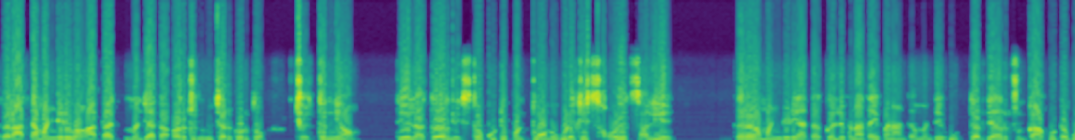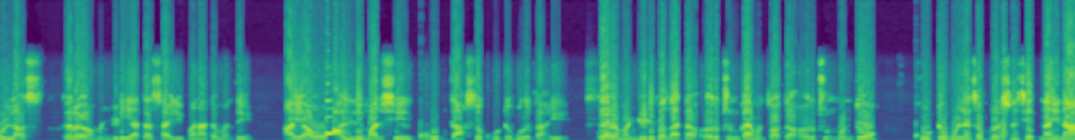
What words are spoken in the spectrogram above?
तर आता मंडळी बघ आता म्हणजे आता अर्जुन विचार करतो चैतन्य त्याला तर नुसतं कुठे पण तोंड उघड्याची सवयच झाली आहे तर मंडळी आता कल्पना ताई पण आता म्हणते उत्तर दे अर्जुन का खोटं बोललास? तर मंडळी आता सायली पण आता म्हणते आई आहो हल्ली माझ्याशी खूप जास्त खोटं बोलत आहे. तर मंडळी बघा आता अर्जुन काय म्हणतो आता अर्जुन म्हणतो खोटं बोलण्याचा प्रश्नच येत नाही ना?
